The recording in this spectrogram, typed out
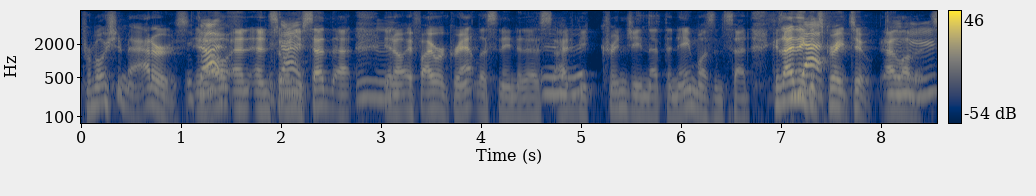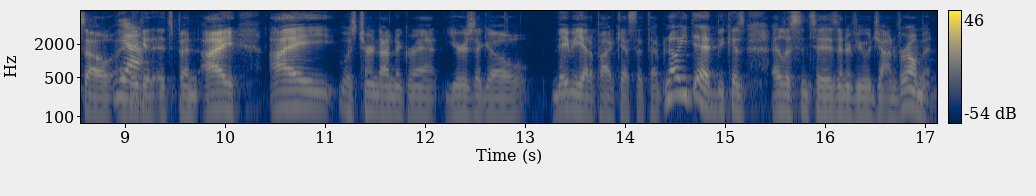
promotion matters. It you know, does. and and It so when you. Mm-hmm. said that, you know, if I were Grant listening to this, I'd be cringing that the name wasn't said because I think Yes. it's great too. I love it. So Yeah. I think it, it's been. I I was turned on to Grant years ago. Maybe he had a podcast at that time. No, he did because I listened to his interview with Jon Vroman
